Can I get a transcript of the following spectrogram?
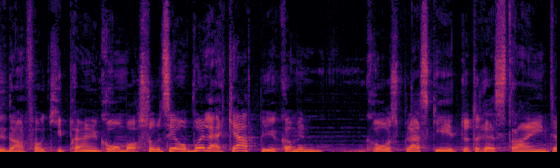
dans le fond qui prend un gros morceau. Tu sais on voit la carte puis il y a comme une grosse place qui est toute restreinte.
